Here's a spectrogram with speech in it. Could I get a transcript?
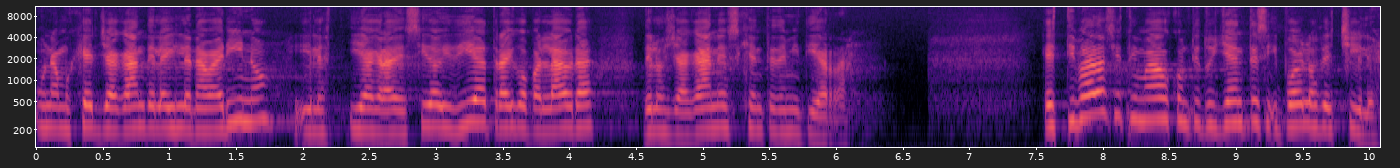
una mujer yagán de la isla Navarino y, y agradecida hoy día traigo palabras de los yaganes, gente de mi tierra. Estimadas y estimados constituyentes y pueblos de Chile,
